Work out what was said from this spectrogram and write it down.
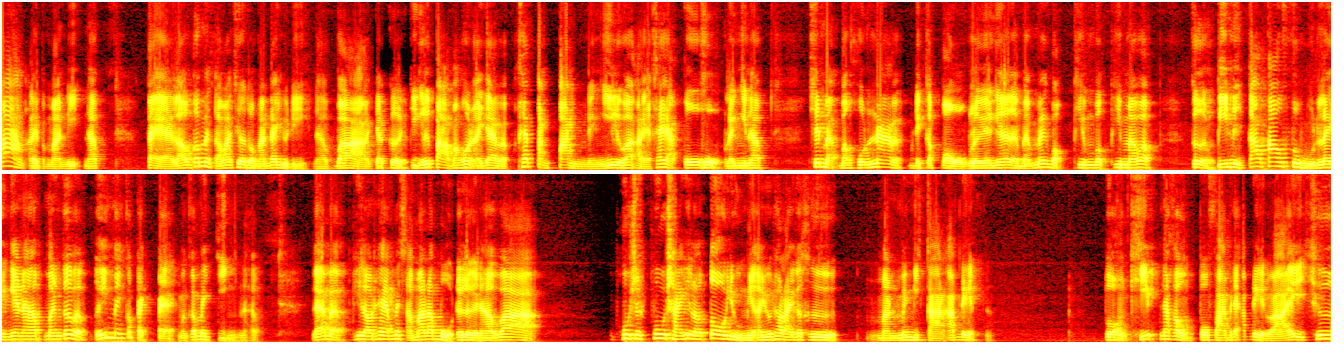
บ้างอะไรประมาณนี้นะครับ แต่เราก็ไม่สามารถเชื่อตรงนั้นได้อยู่ดีนะครับว่าจะเกิดจริงหรือเปล่าบางคนอาจจะแบบแค่ปั่นๆอย่างนี้หรือว่าอาจจะแค่อยากโกหกอะไรอย่างนี้นะครับเช่นแบบบางคนหน้าแบบเด็กกระโปรงเลยอย่างเงี้ยแต่แบบไม่บอกพิมพ์บอกพิมพ์มาแบบเกิดปีหนึ่งเก้าเก้าศูนย์อะไรเงี้ยนะครับมันก็แบบเอ้ยมันก็แปลกๆมันก็ไม่จริงนะครับ และแบบที่เราแทบไม่สามารถระบุได้เลยนะครับว่า ผู้ใช้ผู้ใช้ที่เราโตอยู่มีอายุเท่าไหร่ก็คือ มันไม่มีการอัปเดต ตัวของคลิปนะครับผมโปรไฟล์ไม่ได้อัปเดตไว้ ชื่อ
